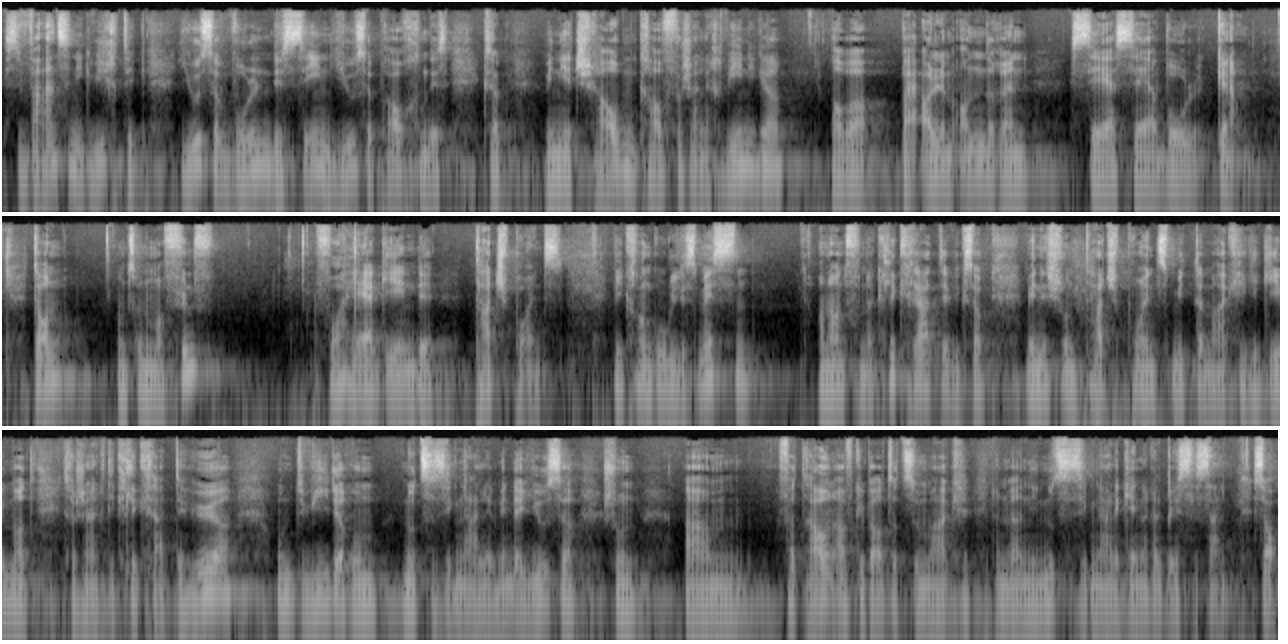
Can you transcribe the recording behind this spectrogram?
Das ist wahnsinnig wichtig. User wollen das sehen, User brauchen das. Ich gesagt, wenn ich jetzt Schrauben kaufe, wahrscheinlich weniger, aber bei allem anderen sehr, sehr wohl. Genau. Dann unsere Nummer 5, vorhergehende Touchpoints. Wie kann Google das messen? Anhand von der Klickrate, wie gesagt, wenn es schon Touchpoints mit der Marke gegeben hat, ist wahrscheinlich die Klickrate höher und wiederum Nutzersignale. Wenn der User schon ähm, Vertrauen aufgebaut hat zur Marke, dann werden die Nutzersignale generell besser sein. So,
